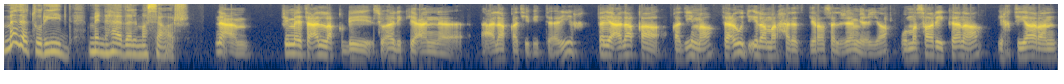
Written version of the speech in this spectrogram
ماذا تريد من هذا المسار؟ نعم فيما يتعلق بسؤالك عن علاقتي بالتاريخ فهي علاقة قديمة تعود إلى مرحلة الدراسة الجامعية ومساري كان اختيارا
